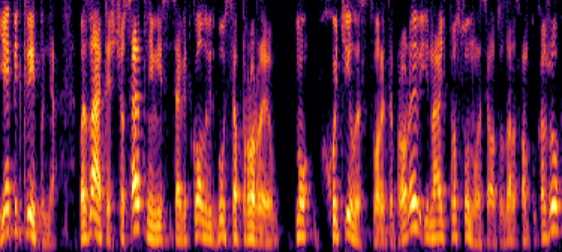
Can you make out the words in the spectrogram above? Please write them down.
Є підкріплення. Ви знаєте, що серпні місяця, відколи відбувся прорив. Ну, хотіли створити прорив і навіть просунулися. От зараз вам покажу.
